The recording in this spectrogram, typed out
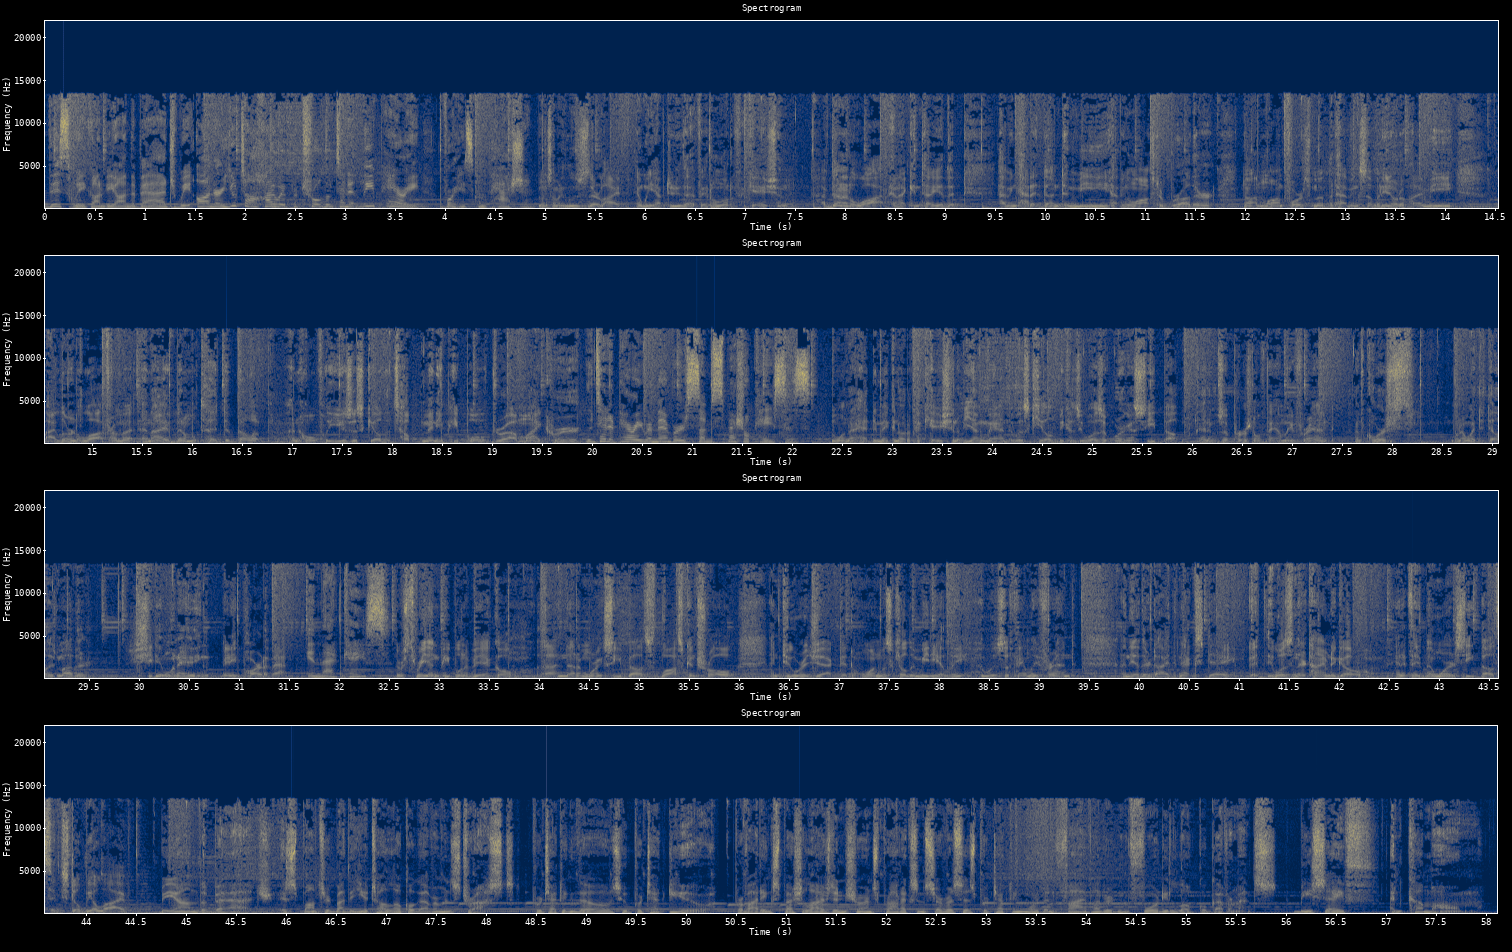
This week on Beyond the Badge, we honor Utah Highway Patrol Lieutenant Lee Perry for his compassion. When somebody loses their life and we have to do that fatal notification. I've done it a lot, and I can tell you that having had it done to me, having lost a brother, not in law enforcement, but having somebody notify me, I learned a lot from it, and I've been able to develop and hopefully use a skill that's helped many people throughout my career. Lieutenant Perry remembers some special cases. One I had to make a notification of a young man that was killed because he wasn't wearing a seatbelt, and it was a personal family friend. Of course, when I went to tell his mother, she didn't want anything, any part of that. In that case, There was three young people in a vehicle, uh, none of them wearing seatbelts, lost control, and two were ejected. One was killed immediately, who was a family friend, and the other died the next day. It, it wasn't their time to go, and if they'd been wearing seatbelts, they'd still be alive. Beyond the Badge is sponsored by the Utah Local Governments Trust, protecting those who protect you, providing specialized insurance products and services protecting more than 540 local governments. Be safe and come home.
